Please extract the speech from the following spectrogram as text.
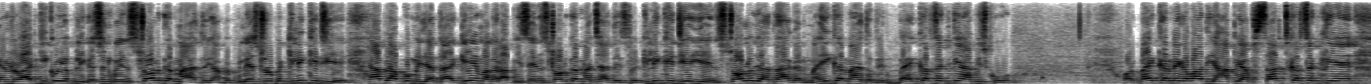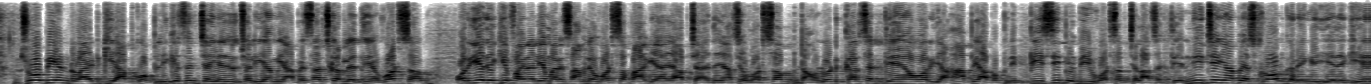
एंड्रॉयड की कोई एप्लीकेशन को इंस्टॉल करना है तो यहाँ पे प्ले स्टोर पर क्लिक कीजिए। यहाँ पे आपको मिल जाता है गेम अगर आप इसे इंस्टॉल करना चाहते हैं, इस पर क्लिक कीजिए। ये इंस्टॉल हो जाता है। अगर नहीं करना है तो फिर बैक कर सकते हैं आप इसको। और बैक करने के बाद यहाँ पे आप सर्च कर सकते हैं। जो भी एंड्रॉयड की आपको एप्लीकेशन चाहिए तो चलिए हम यहाँ पे सर्च कर लेते हैं व्हाट्सअप और ये देखिए फाइनली हमारे सामने व्हाट्सअप आ गया है। आप चाहे तो यहाँ से व्हाट्सअप डाउनलोड कर सकते हैं और यहाँ पे आप अपनी पीसी पे भी व्हाट्सअप चला सकते हैं। नीचे यहाँ पे स्क्रॉल करेंगे, ये देखिए,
